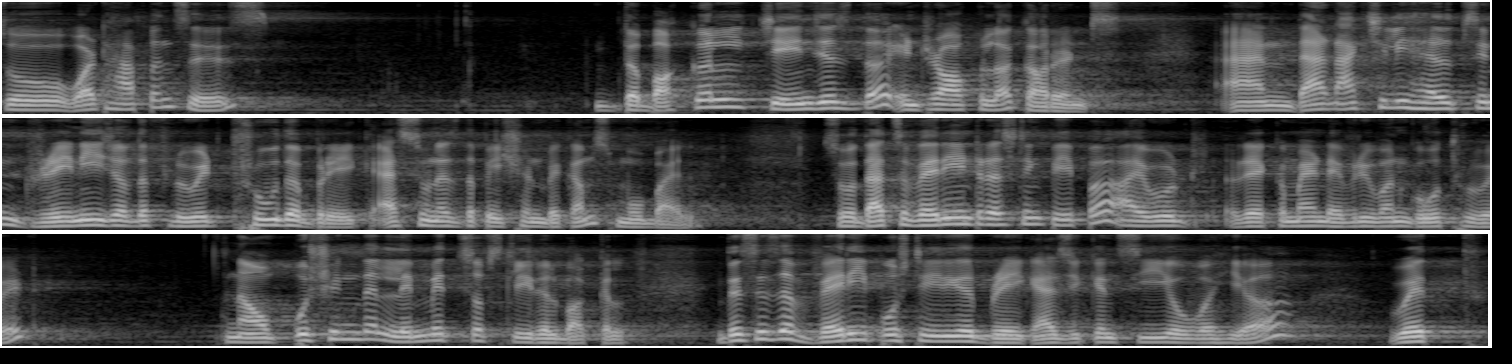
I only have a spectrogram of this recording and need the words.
So what happens is the buckle changes the intraocular currents. And that actually helps in drainage of the fluid through the break as soon as the patient becomes mobile. So that's a very interesting paper. I would recommend everyone go through it. Now, pushing the limits of scleral buckle. This is a very posterior break, as you can see over here, with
